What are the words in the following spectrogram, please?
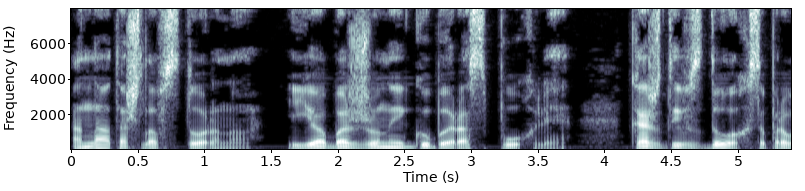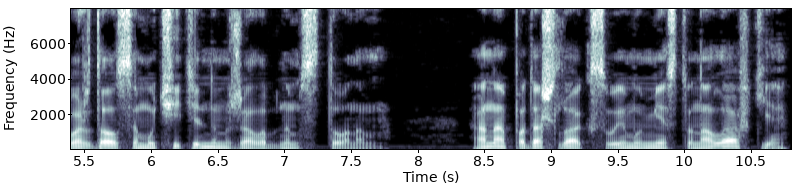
Она отошла в сторону. Ее обожженные губы распухли. Каждый вздох сопровождался мучительным жалобным стоном. Она подошла к своему месту на лавке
